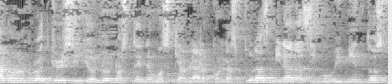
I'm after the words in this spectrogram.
Aaron Rodgers y yo no nos tenemos que hablar con las puras miradas y movimientos,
